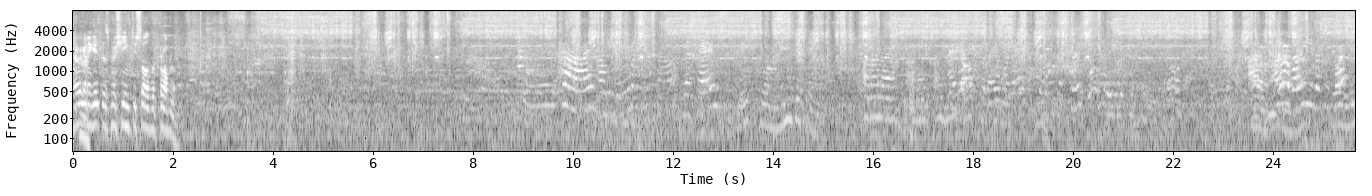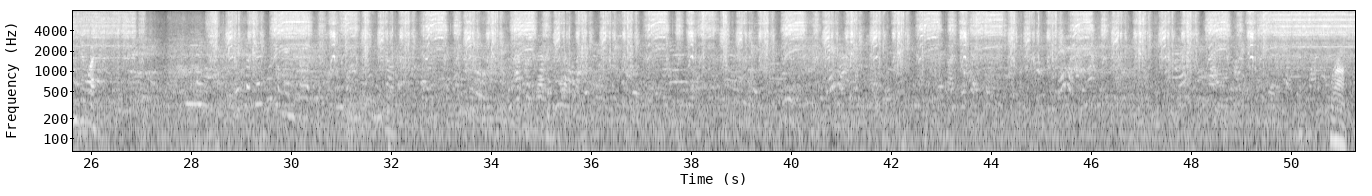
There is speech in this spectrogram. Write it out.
Now we're going to get this machine to solve the problem. Are you? Wow.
